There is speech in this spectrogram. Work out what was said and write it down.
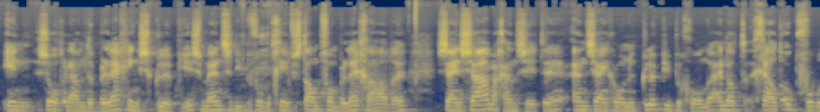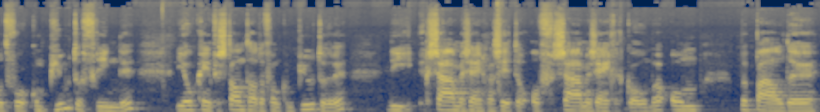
in zogenaamde beleggingsclubjes. Mensen die bijvoorbeeld geen verstand van beleggen hadden, zijn samen gaan zitten en zijn gewoon een clubje begonnen. En dat geldt ook bijvoorbeeld voor computervrienden, die ook geen verstand hadden van computeren, die samen zijn gaan zitten of samen zijn gekomen om bepaalde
